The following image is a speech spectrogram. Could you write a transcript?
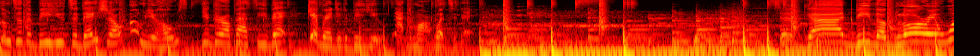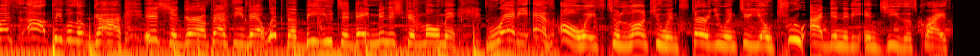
Welcome to the BU Today show. I'm your host, your girl, Pastor Yvette. Get ready to be you. Not tomorrow, but today. To God be the glory. What's up, people of God? It's your girl, Pastor Yvette, with the BU Today ministry moment. Ready, as always, to launch you and stir you into your true identity in Jesus Christ.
